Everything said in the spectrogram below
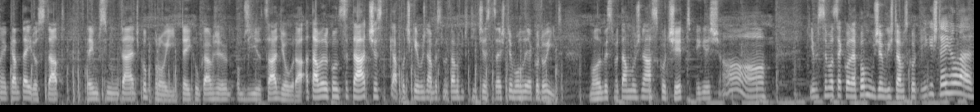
někam tady dostat, tady musíme tady projít, tady koukám, že obří docela děura. A tam je dokonce ta čestka, počkej, možná bychom tam k té čestce ještě mohli jako dojít. Mohli bychom tam možná skočit, i když, oh, tím si moc jako nepomůžem, když tam skočí, když tady hele.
